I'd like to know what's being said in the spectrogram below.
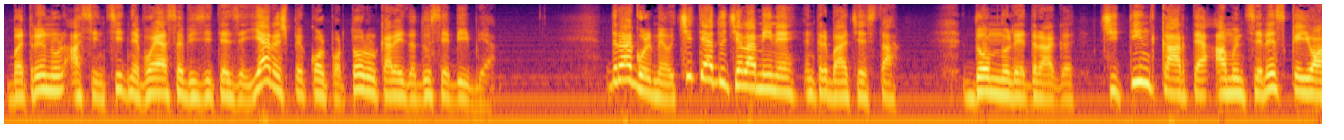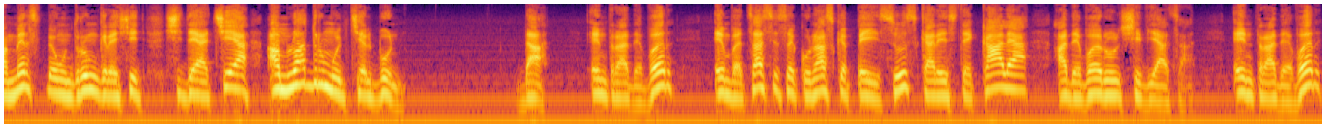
bătrânul a simțit nevoia să viziteze iarăși pe colportorul care îi dăduse Biblia. Dragul meu, ce te aduce la mine?" întreba acesta. Domnule dragă, citind cartea am înțeles că eu am mers pe un drum greșit și de aceea am luat drumul cel bun. Da, într-adevăr, învățase să cunoască pe Isus care este calea, adevărul și viața. Într-adevăr,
